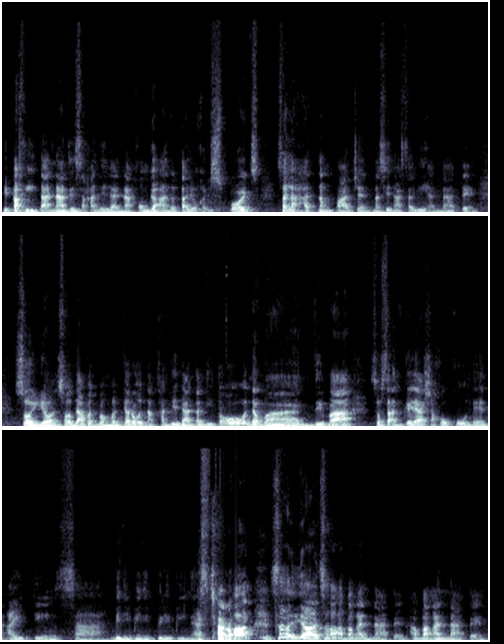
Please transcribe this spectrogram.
Ipakita natin sa kanila na kung gaano tayo ka-sports sa lahat ng pageant na sinasalihan natin. So, yon So, dapat bang magkaroon ng kandidata dito? Oo naman, di ba? So, saan kaya siya kukunin? I think sa Binibining Pilipinas. Charot! So, yon So, abangan natin. Abangan natin.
